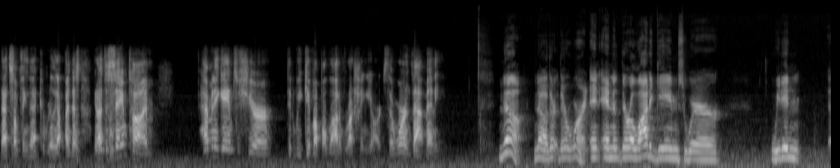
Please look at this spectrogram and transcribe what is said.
that's something that could really upend us. You know, at the same time, how many games this year did we give up a lot of rushing yards? There weren't that many. No, no, there there weren't, and and there were a lot of games where we didn't. Uh,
